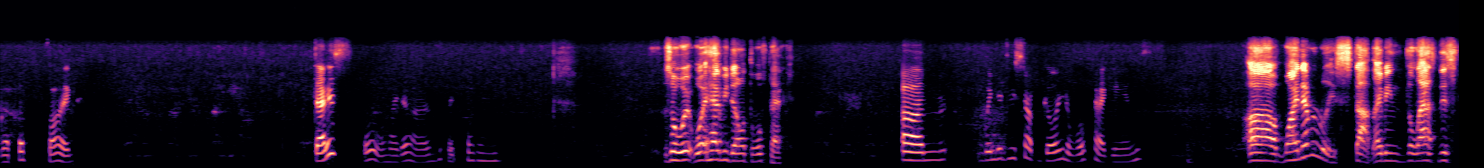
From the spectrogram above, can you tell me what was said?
What the fuck? That is. Oh my god. Like fucking. So what, what have you done with the Wolfpack? Um, when did you stop going to Wolfpack games? Um, well, I never really stopped. I mean, the last this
